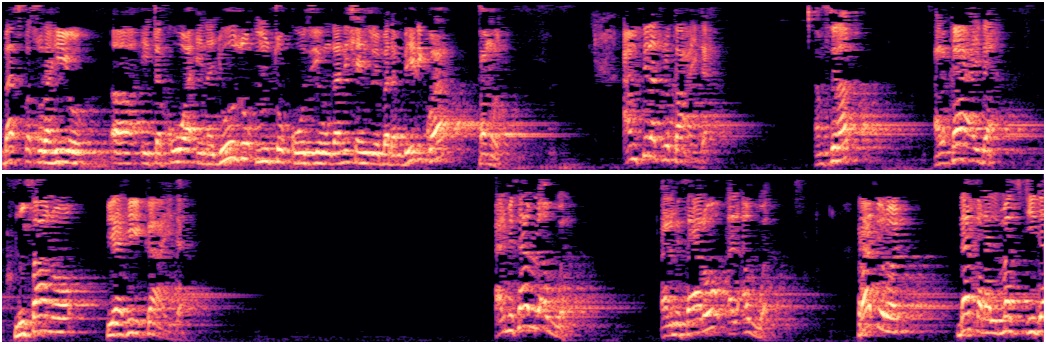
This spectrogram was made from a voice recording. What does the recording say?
Basi kwa sura hiyo uh, itakuwa inajuzu mtu kuziunganisha hizo ibada mbili kwa pamoja. Amthilatul qaida amthilat alqaida. Mifano ya hii kaida المثال الأول. المثال الأول. رجل دخل المسجد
